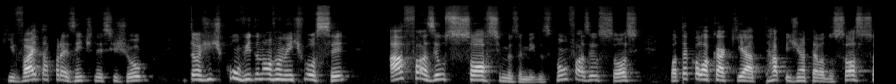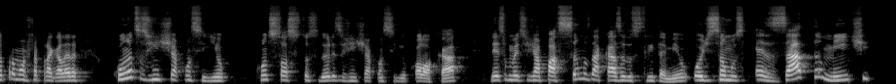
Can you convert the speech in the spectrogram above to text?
que vai estar presente nesse jogo. Então a gente convida novamente você a fazer o sócio, meus amigos. Vamos fazer o sócio. Vou até colocar aqui a, rapidinho a tela do sócio, só para mostrar para a galera quantos a gente já conseguiu, quantos sócios torcedores a gente já conseguiu colocar. Nesse momento já passamos da casa dos 30 mil. Hoje somos exatamente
